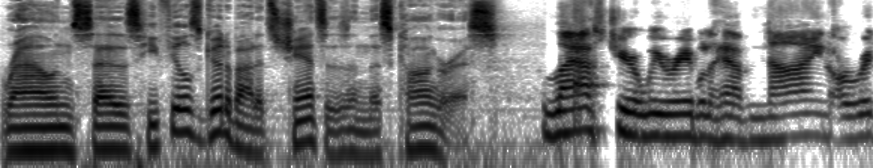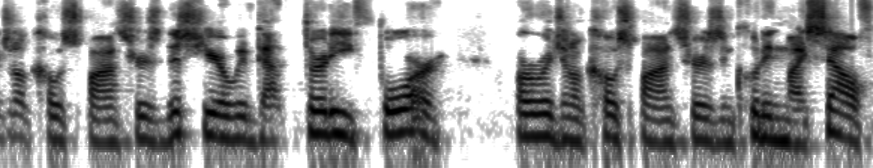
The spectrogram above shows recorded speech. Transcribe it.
Rounds says he feels good about its chances in this Congress. Last year, we were able to have nine original co sponsors. This year, we've got 34 original co sponsors, including myself.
